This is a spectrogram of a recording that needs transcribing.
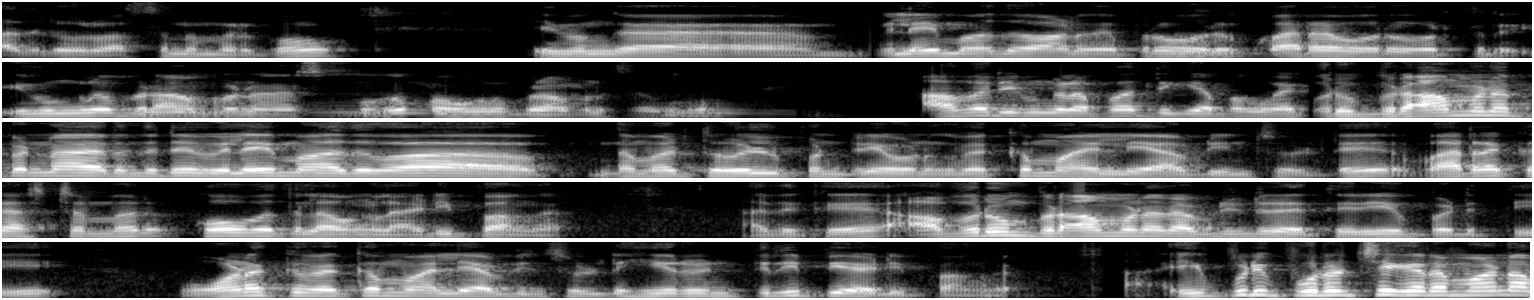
அதுல ஒரு வசனம் இருக்கும். இவங்க விலை மது ஆனதுக்கு அப்புறம் ஒரு. வர ஒரு ஒருத்தர் இவங்களும் பிராமண சமூகம் அவங்களும் பிராமண சமூகம். அவர் இவங்கள பார்த்து கேட்பாங்க ஒரு பிராமண பெண்ணா இருந்துட்டு விலை மாதுவா இந்த மாதிரி தொழில் பண்றியா? உனக்கு வெக்கமா இல்லையா? அப்படின்னு சொல்லிட்டு வர கஸ்டமர் கோபத்துல அவங்கள அடிப்பாங்க. அதுக்கு அவரும் பிராமணர் அப்படின்றத தெரியப்படுத்தி உனக்கு வெக்கமா இல்லையா? அப்படின்னு சொல்லிட்டு ஹீரோயின் திருப்பி அடிப்பாங்க. இப்படி புரட்சிகரமான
